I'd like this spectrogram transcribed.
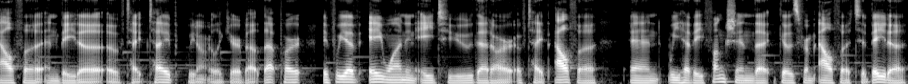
alpha and beta of type type, we don't really care about that part. If we have a1 and a2 that are of type alpha, and we have a function that goes from alpha to beta,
